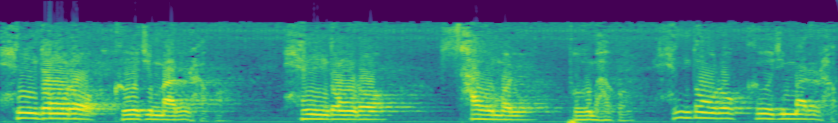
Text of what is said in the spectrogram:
행동으로 거짓말을 하고 행동으로 사음을 범하고 행동으로 거짓말을 하고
